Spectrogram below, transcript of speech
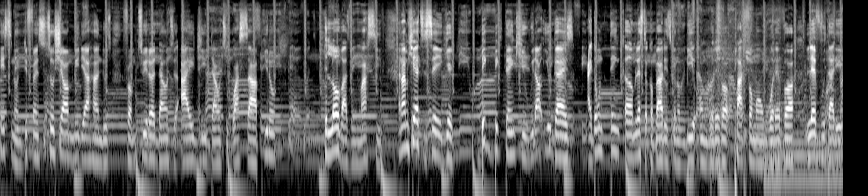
pasting on different social media handles from Twitter down to IG, down to WhatsApp. You know, the love has been massive. And I'm here to say again, big, thank you. Without you guys, I don't think um, Let's Talk About It is going to be on whatever platform, on whatever level that it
